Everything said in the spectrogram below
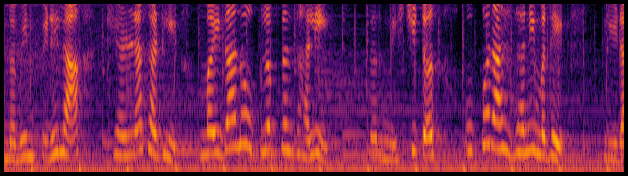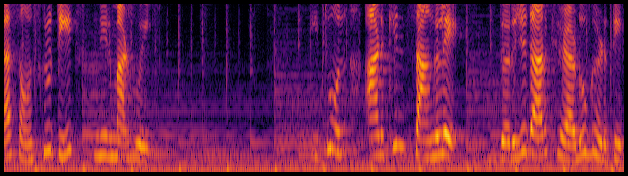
नवीन पिढीला खेळण्यासाठी मैदानं उपलब्ध झाली तर निश्चितच उपराजधानीमध्ये क्रीडा संस्कृती निर्माण होईल. इथून आणखीन चांगले दर्जेदार खेळाडू घडतील.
